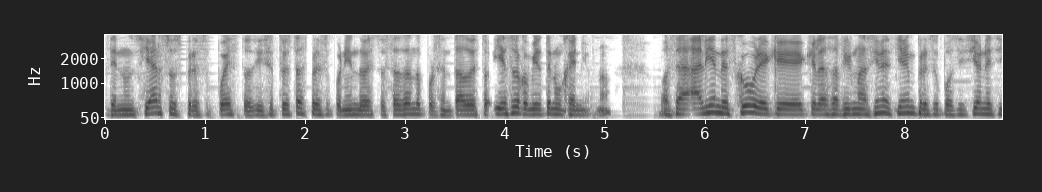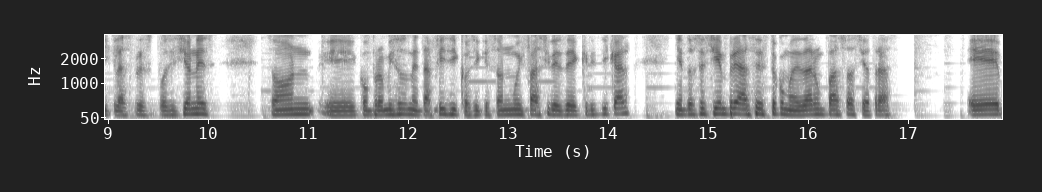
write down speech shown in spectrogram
denunciar sus presupuestos. Dice, tú estás presuponiendo esto, estás dando por sentado esto, y eso lo convierte en un genio, ¿no? O sea, alguien descubre que, las afirmaciones tienen presuposiciones y que las presuposiciones son eh, compromisos metafísicos y que son muy fáciles de criticar, y entonces siempre hace esto como de dar un paso hacia atrás. Eh,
